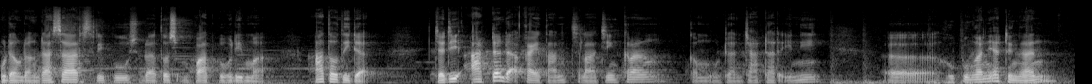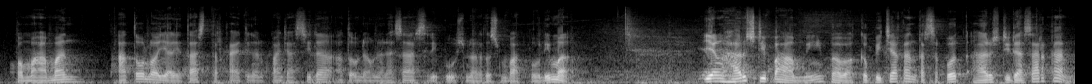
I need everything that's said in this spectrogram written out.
Undang-Undang Dasar 1945 atau tidak. Jadi ada tidak kaitan celana cingkrang kemudian cadar ini eh, hubungannya dengan pemahaman atau loyalitas terkait dengan Pancasila atau Undang-Undang Dasar 1945. Yang harus dipahami bahwa kebijakan tersebut harus didasarkan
